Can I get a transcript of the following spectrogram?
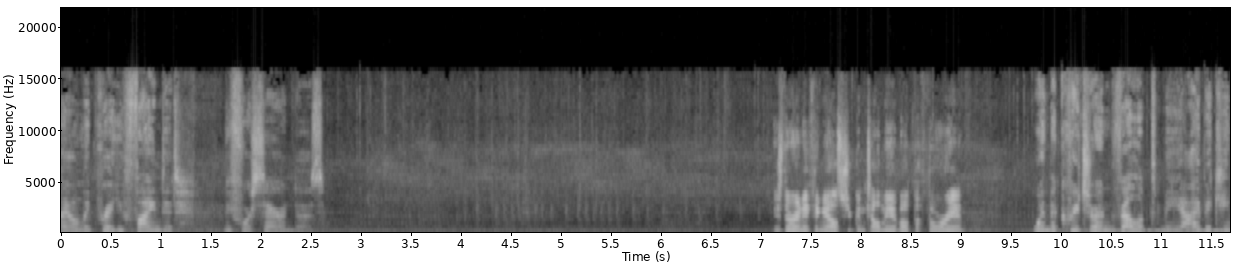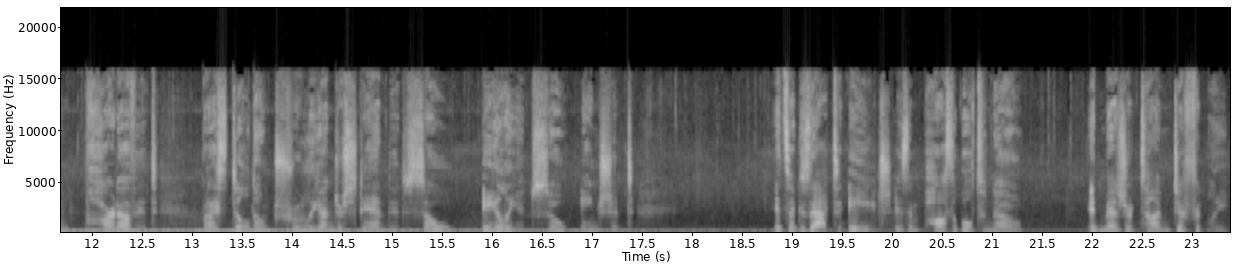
I only pray you find it before Saren does. Is there anything else you can tell me about the Thorian? When the creature enveloped me, I became part of it, but I still don't truly understand it. So alien, so ancient. Its exact age is impossible to know. It measured time differently.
